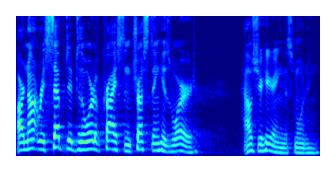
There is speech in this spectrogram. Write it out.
are not receptive to the word of Christ and trusting his word. How's your hearing this morning?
